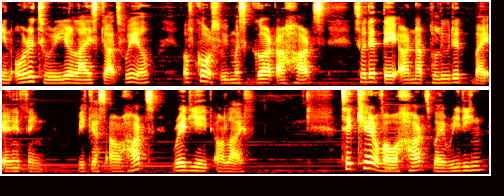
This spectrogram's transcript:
in order to realize God's will, of course, we must guard our hearts so that they are not polluted by anything, because our hearts radiate our life. Take care of our hearts by reading,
